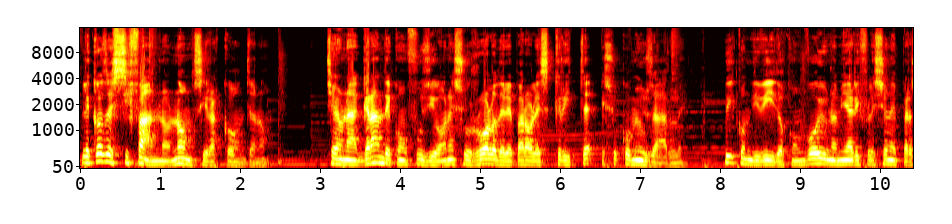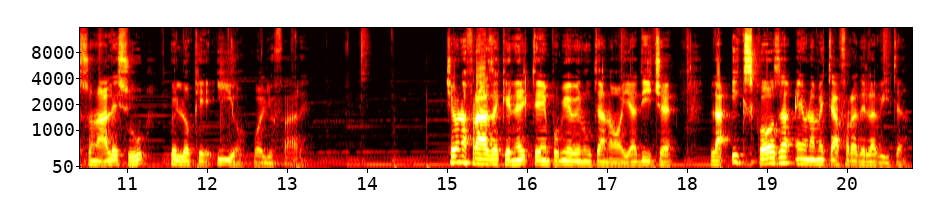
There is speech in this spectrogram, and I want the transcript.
Le cose si fanno, non si raccontano. C'è una grande confusione sul ruolo delle parole scritte e su come usarle. Qui condivido con voi una mia riflessione personale su quello che io voglio fare. C'è una frase che nel tempo mi è venuta a noia, dice la X cosa è una metafora della vita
